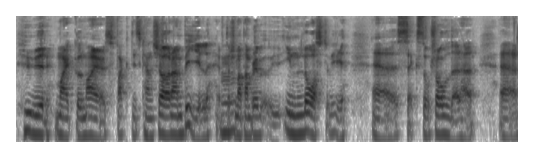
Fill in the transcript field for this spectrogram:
hur Michael Myers faktiskt kan köra en bil. Eftersom Mm. att han blev inlåst vid eh, sex års ålder här. Eh,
